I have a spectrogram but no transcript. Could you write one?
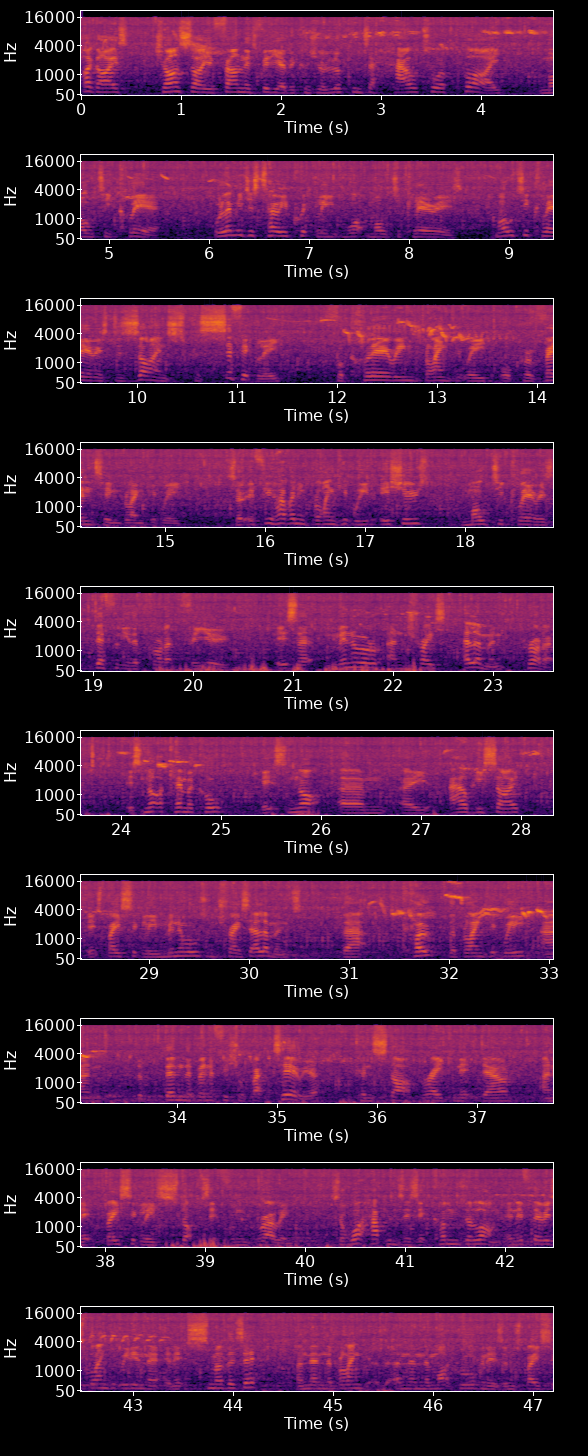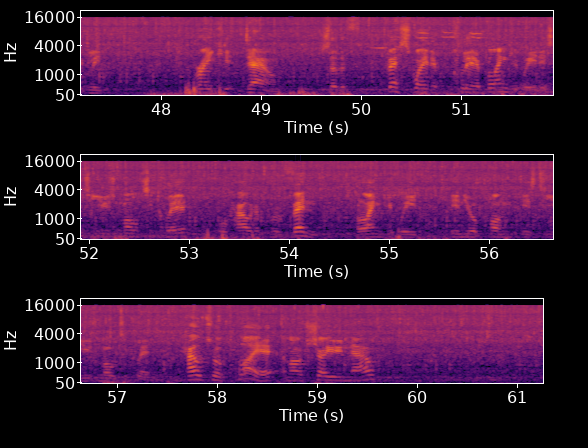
Hi guys, chances are you found this video because you're looking to how to apply multi-clear. Well let me just tell you quickly what multi-clear is. Multi-clear is designed specifically for clearing blanket weed or preventing blanket weed. So if you have any blanket weed issues, multi-clear is definitely the product for you. It's a mineral and trace element product. It's not a chemical, it's not um, a algaecide, it's basically minerals and trace elements that coat the blanket weed and the, then the beneficial bacteria can start breaking it down and it basically stops it from growing. So what happens is it comes along and if there is blanket weed in there and it smothers it and then the blanket and then the microorganisms basically break it down. So the best way to clear blanket weed is to use multi-clear or how to prevent blanket weed in your pond is to use multi-clear. How to apply it, and I'll show you now.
